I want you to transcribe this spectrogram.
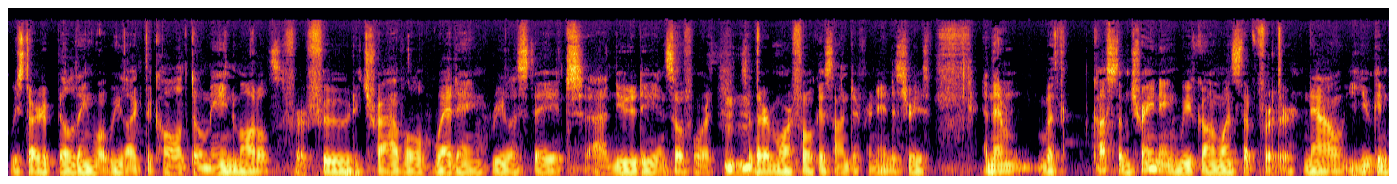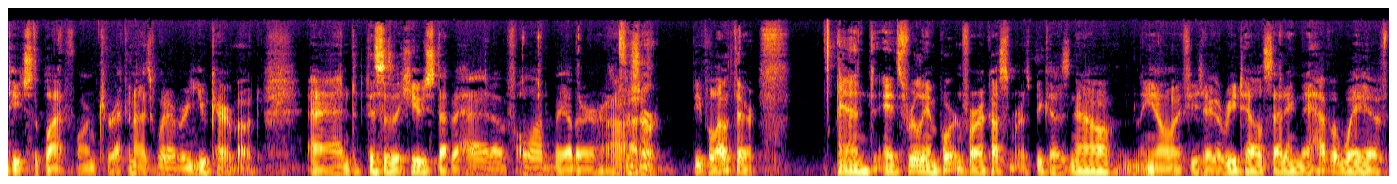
We started building what we like to call domain models for food, travel, wedding, real estate, uh, nudity, and so forth. Mm-hmm. So they're more focused on different industries. And then with custom training, we've gone one step further. Now you can teach the platform to recognize whatever you care about. And this is a huge step ahead of a lot of the other uh, sure. people out there. And it's really important for our customers because now, you know, if you take a retail setting, they have a way of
